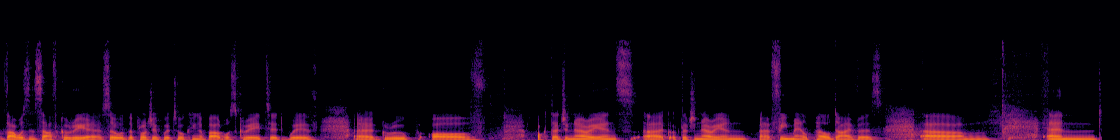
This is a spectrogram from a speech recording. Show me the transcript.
that was in South Korea. So the project we're talking about was created with a group of octogenarians, uh, octogenarian uh, female pearl divers, um, and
